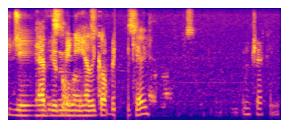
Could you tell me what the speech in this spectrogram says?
Did you have your mini helicopter key? I'm checking.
